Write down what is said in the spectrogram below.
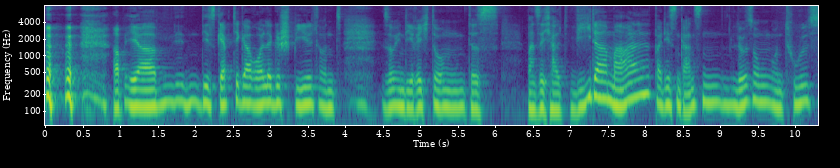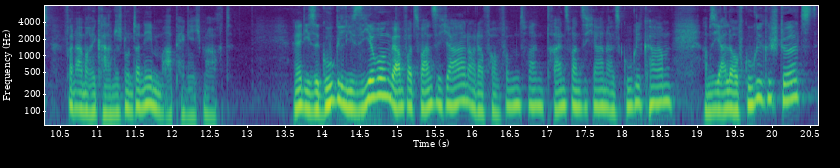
habe eher die Skeptikerrolle gespielt und so in die Richtung des man sich halt wieder mal bei diesen ganzen Lösungen und Tools von amerikanischen Unternehmen abhängig macht. Ja, diese Googleisierung, wir haben vor 20 Jahren oder vor 25, 23 Jahren, als Google kam, haben sich alle auf Google gestürzt.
